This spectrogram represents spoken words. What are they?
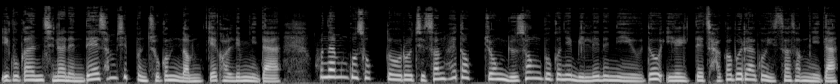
이 구간 지나는데 30분 조금 넘게 걸립니다. 호남고속도로 지선 회덕 쪽 유성 부근이 밀리는 이유도 이 일대 작업을 하고 있어서입니다.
